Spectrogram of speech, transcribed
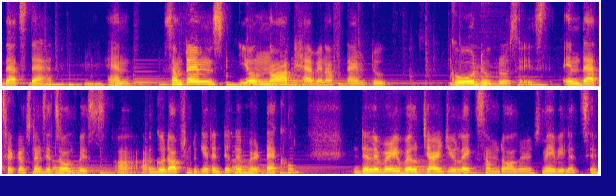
that's that. Mm-hmm. and sometimes you'll not have enough time to go do groceries in that circumstance it's always uh, a good option to get it delivered back home. Delivery will charge you like some dollars maybe let's say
